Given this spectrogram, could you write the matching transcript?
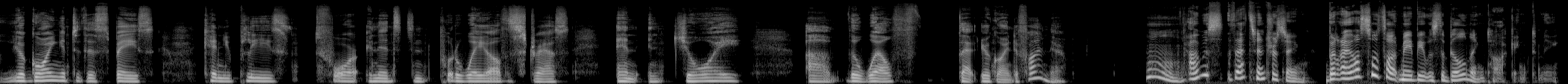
you're going into this space can you please for an instant put away all the stress and enjoy uh, the wealth that you're going to find there Hmm, I was that's interesting. But I also thought maybe it was the building talking to me.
